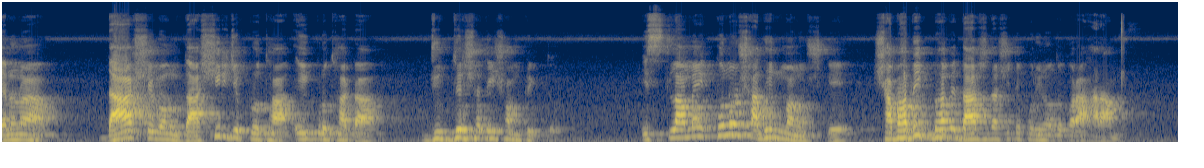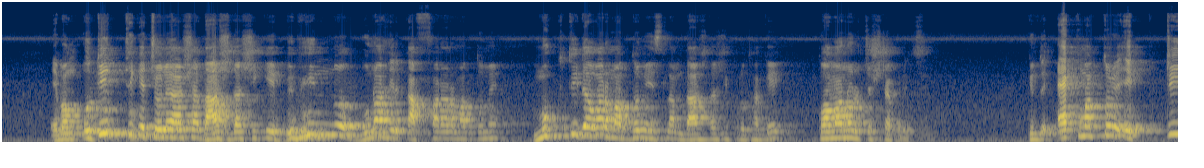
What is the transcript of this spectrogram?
কেননা দাস এবং দাসীর যে প্রথা, এই প্রথাটা যুদ্ধের সাথেই সম্পৃক্ত। ইসলামে কোনো স্বাধীন মানুষকে স্বাভাবিকভাবে দাস দাসীতে পরিণত করা হারাম। এবং অতীত থেকে চলে আসা দাস দাসীকে বিভিন্ন গুনাহের কাফফারার মাধ্যমে, মুক্তি দেওয়ার মাধ্যমে ইসলাম দাস দাসী প্রথাকে কমানোর চেষ্টা করেছে। কিন্তু একমাত্র একটি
